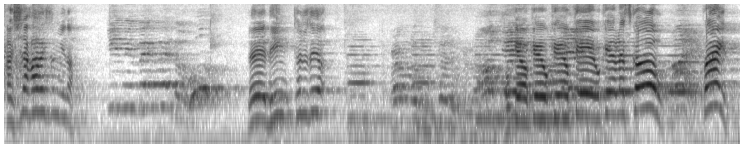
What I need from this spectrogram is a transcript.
자 시작하겠습니다. 네, 링 켜주세요. 오케이, 오케이, 오케이, 오케이, 오케이, 렛츠 고! 파이트!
